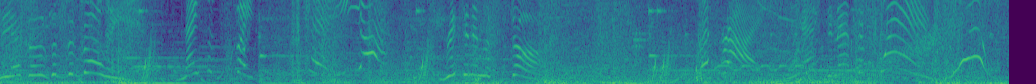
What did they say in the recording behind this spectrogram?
The echoes of the valley! Nice and spicy! Hey-ya! Written in the stars! Let's ride! Action at the flame! Whoosh!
